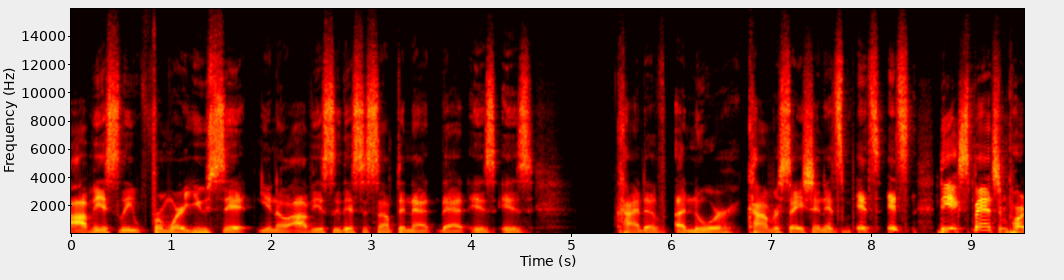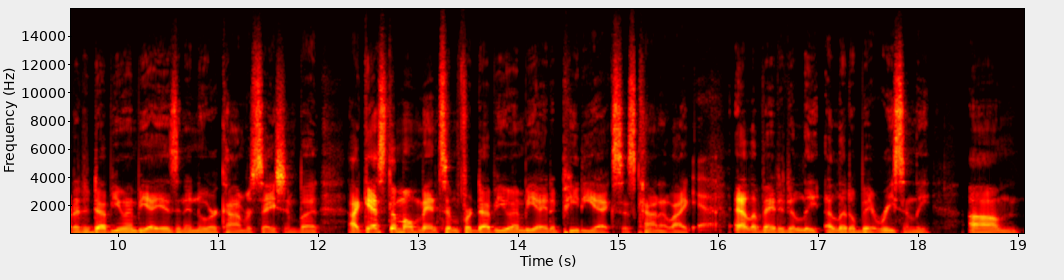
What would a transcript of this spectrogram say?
Obviously, from where you sit, you know, obviously this is something that that is is kind of a newer conversation. It's it's it's the expansion part of the WNBA isn't a newer conversation, but I guess the momentum for WNBA to PDX has kind of like Yeah. elevated a, li- a little bit recently. Um,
